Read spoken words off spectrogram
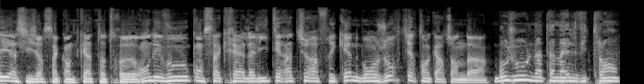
Et à 6h54, notre rendez-vous consacré à la littérature africaine. Bonjour Tirtankar Chanda. Bonjour Nathanaël Vitran.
